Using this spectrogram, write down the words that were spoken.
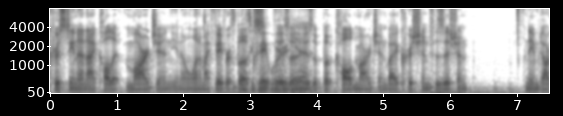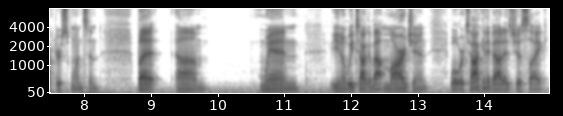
Christina and I call it margin. You know, one of my favorite books That's a great word, is, a, yeah. is a book called Margin by a Christian physician named Dr. Swenson. But um, when you know we talk about margin, what we're talking about is just like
